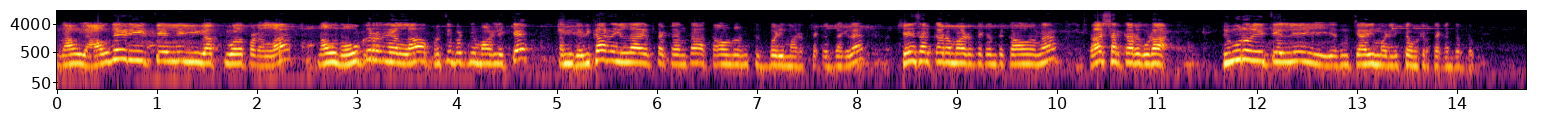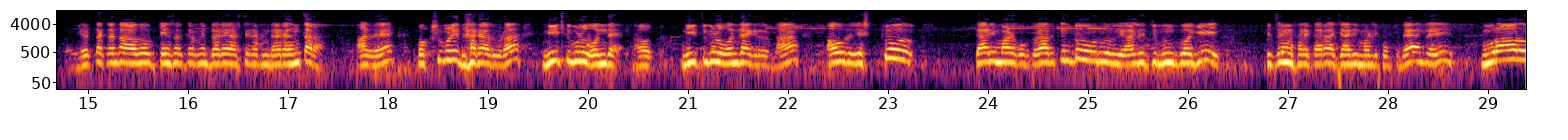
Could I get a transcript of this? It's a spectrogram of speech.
ನಾವು ಯಾವುದೇ ರೀತಿಯಲ್ಲಿ ಈ ವ್ಯಾಪ್ತಿ ಒಳಪಡಲ್ಲ. ನಾವು ನೌಕರರೆಲ್ಲ ಪ್ರತಿಭಟನೆ ಮಾಡಲಿಕ್ಕೆ ನಮಗೆ ಅಧಿಕಾರ ಇಲ್ಲ ಇರ್ತಕ್ಕಂಥ ಕಾನೂನನ್ನು ತಿದ್ದುಪಡಿ ಮಾಡಿರ್ತಕ್ಕಂಥಾಗಿದೆ ಕೇಂದ್ರ ಸರ್ಕಾರ ಮಾಡಿರ್ತಕ್ಕಂಥ ಕಾನೂನನ್ನು ರಾಜ್ಯ ಸರ್ಕಾರ ಕೂಡ ತೀವ್ರ ರೀತಿಯಲ್ಲಿ ಅದನ್ನು ಜಾರಿ ಮಾಡಲಿಕ್ಕೆ ಹೊರಟಿರ್ತಕ್ಕಂಥದ್ದು ಇರ್ತಕ್ಕಂಥ ಅದು ಕೇಂದ್ರ ಸರ್ಕಾರನೇ ಬೇರೆ ರಾಜ್ಯ ಸರ್ಕಾರನೇ ಬೇರೆ ಅಂತಾರ. ಆದರೆ ಪಕ್ಷಗಳಿದ್ದಾರೆ ಆದ್ರೂ ಕೂಡ ನೀತಿಗಳು ಒಂದೇ. ಹೌದು. ನೀತಿಗಳು ಒಂದೇ ಆಗಿರೋದ್ರಿಂದ ಅವರು ಎಷ್ಟು ಜಾರಿ ಮಾಡಕ್ಕೆ ಹೋಗ್ತಾರೆ ಅದಕ್ಕಿಂತ ಅವರು ಯಾವ ರೀತಿ ಮುಂದೆ ಹೋಗಿ ಸಿದ್ದರಾಮಯ್ಯ ಸರ್ಕಾರ ಜಾರಿ ಮಾಡ್ಲಿಕ್ಕೆ ಹೋಗ್ತದೆ. ಅಂದರೆ ನೂರಾರು,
